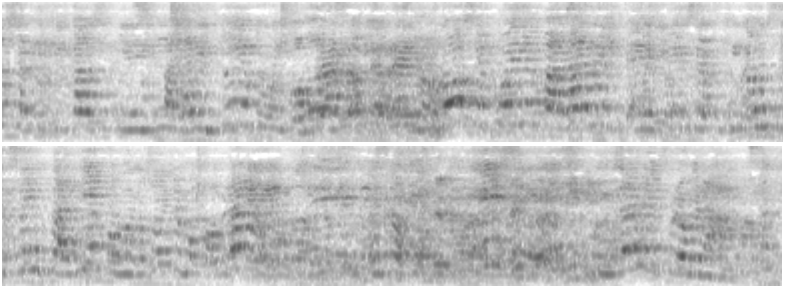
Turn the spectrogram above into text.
los certificados, se tienen que pagar en tiempo y comprar los terrenos. No se puede pagar el, el, certificado en 60 días como nosotros hemos cobrado. Entonces, es cuidar el programa.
